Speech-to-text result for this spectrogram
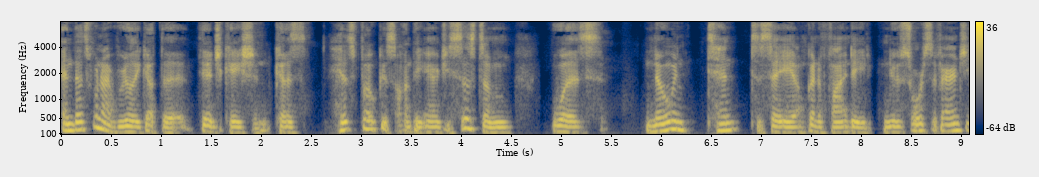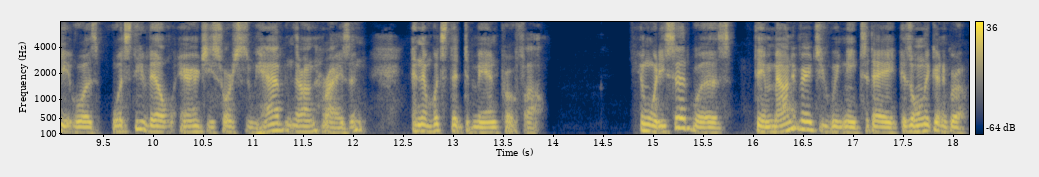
And that's when I really got the, the education because his focus on the energy system was no intent to say I'm going to find a new source of energy. It was what's the available energy sources we have and they're on the horizon, and then what's the demand profile. And what he said was the amount of energy we need today is only going to grow.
